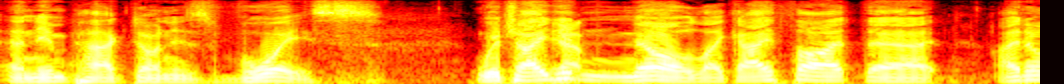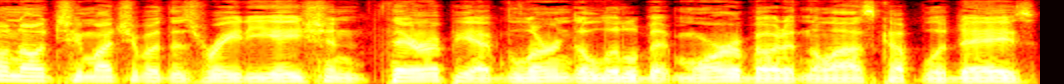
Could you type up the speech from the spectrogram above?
an impact on his voice. Which I didn't know. Like I thought that I don't know too much about this radiation therapy. I've learned a little bit more about it in the last couple of days.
